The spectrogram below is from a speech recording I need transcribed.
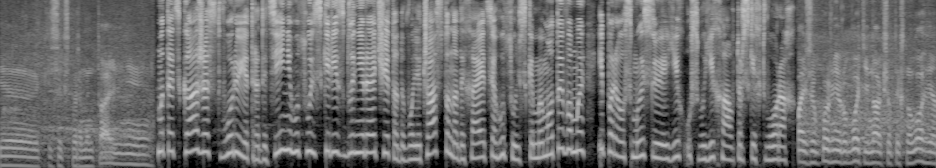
є якісь експериментальні. Митець каже, створює традиційні гуцульські різьблені речі та доволі часто надихається гуцульськими мотивами і переосмислює їх у своїх авторських творах. Майже в кожній роботі інакша технологія.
